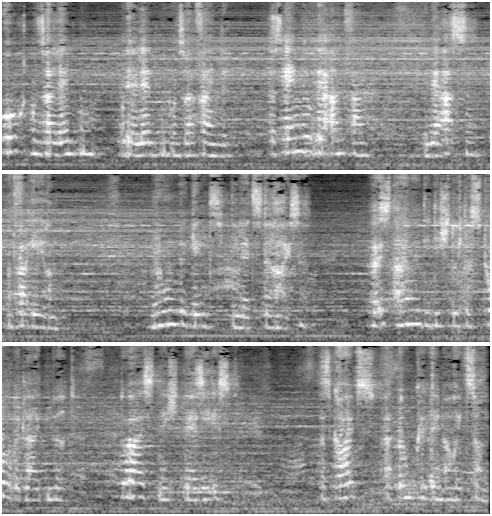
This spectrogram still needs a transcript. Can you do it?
Frucht unserer Lenden und der Lenden unserer Feinde. Das Ende und der Anfang, den wir hassen und verehren. Nun beginnt die letzte Reise. Da ist eine, die dich durch das Tor begleiten wird. Du weißt nicht, wer sie ist. Das Kreuz verdunkelt den Horizont.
